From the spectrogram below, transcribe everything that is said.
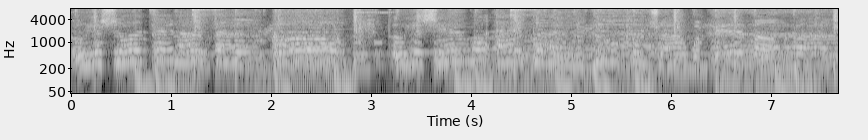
不要说太麻烦哦，不要嫌我爱管，路口转弯别忙乱。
